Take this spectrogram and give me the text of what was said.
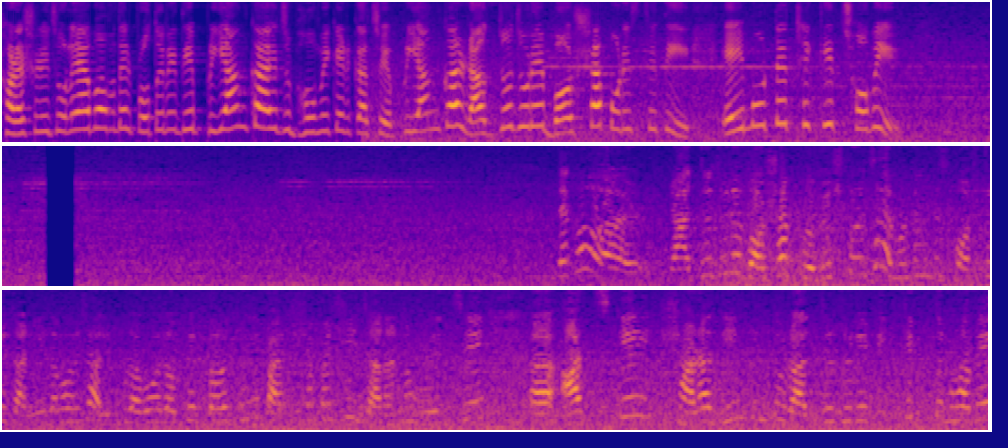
সরাসরি চলে যাব আমাদের প্রতিনিধি প্রিয়াঙ্কা আজ ভৌমিকের কাছে। প্রিয়াঙ্কা, রাজ্য জুড়ে বর্ষা পরিস্থিতি, এই মুহূর্তে ঠিক কি ছবি? দেখো রাজ্য জুড়ে বর্ষা প্রবেশ করেছে, এমনটা কিন্তু স্পষ্ট জানিয়ে দেওয়া হয়েছে আলিপুর আবহাওয়া দপ্তরের তরফ থেকে। পাশাপাশি জানানো হয়েছে আজকে সারা দিন কিন্তু রাজ্য জুড়ে বিক্ষিপ্তভাবে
